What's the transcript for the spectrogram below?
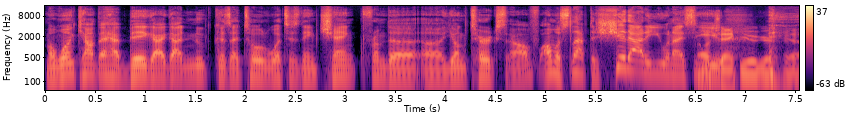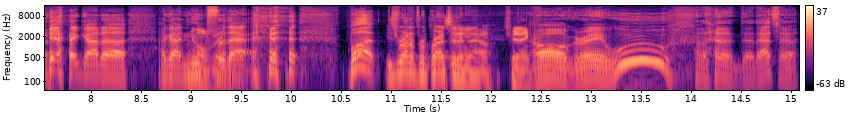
My one count that I had big, I got nuked because I told what's his name, Cenk from the uh, Young Turks. I'll, I'm gonna slap the shit out of you when I see Oh, you. Cenk Uygur, yeah. Yeah, I got uh I got nuked for Oh, man. that. but He's running for president now, Cenk. oh great. Woo! that's a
